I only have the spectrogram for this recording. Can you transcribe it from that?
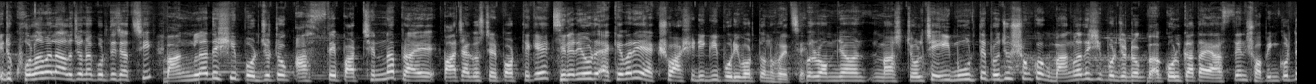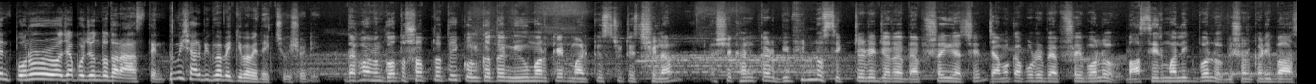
একটু খোলামেলা আলোচনা করতে চাচ্ছি। বাংলাদেশি পর্যটক আসতে পারছেন না। প্রায় পাঁচ আগস্টের পর থেকে সিনারিওর একেবারে একশো আশি ডিগ্রি পরিবর্তন হয়েছে। রমজান মাস চলছে। এই মুহূর্তে প্রচুর সংখ্যক বাংলাদেশি পর্যটক কলকাতায় আসতেন শপিং করতেন পনেরো রোজা পর্যন্ত তারা আসতেন। তুমি সার্বিকভাবে কীভাবে দেখছ বিষয়টি? দেখো আমি গত সপ্তাহতেই কলকাতার নিউ মার্কেট মার্কেট স্ট্রিটে ছিলাম। সেখানকার বিভিন্ন সেক্টরে যারা ব্যবসায়ী আছেন জামা কাপড়ের ব্যবসায়ী বলো বাসের মালিক বলো বেসরকারি বাস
